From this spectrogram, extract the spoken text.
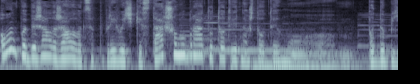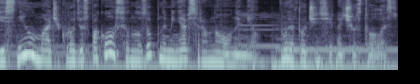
Он побежал жаловаться по привычке старшему брату, тот, видно, что-то ему подобъяснил, мальчик вроде успокоился, но зуб на меня все равно он имел. Ну, это очень сильно чувствовалось.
